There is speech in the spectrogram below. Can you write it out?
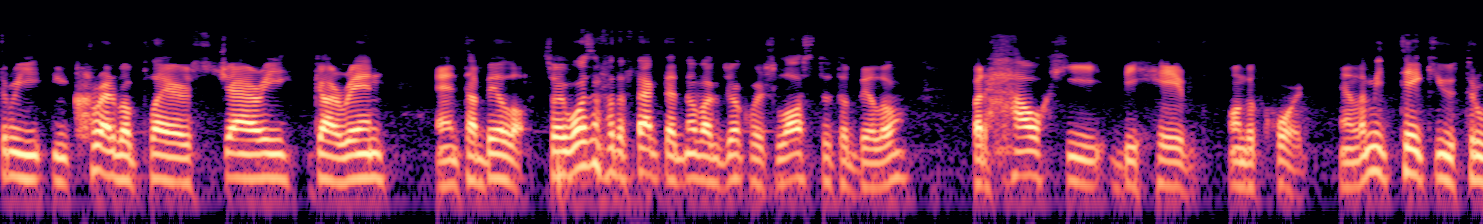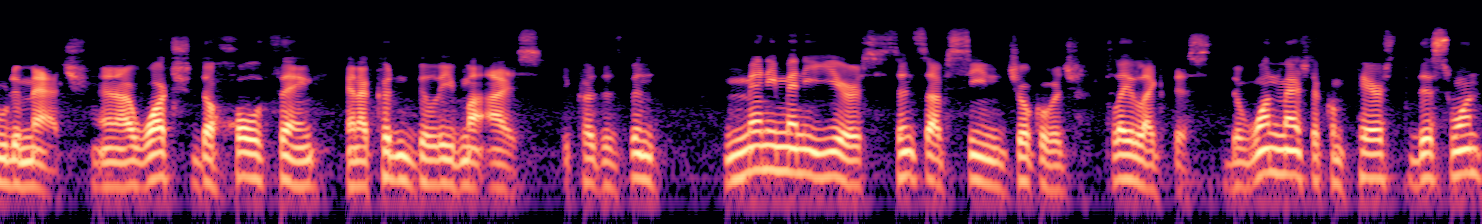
three incredible players, Jarry, Garin, and Tabilo. So it wasn't for the fact that Novak Djokovic lost to Tabilo, but how he behaved on the court. And let me take you through the match. And I watched the whole thing and I couldn't believe my eyes because it's been many, many years since I've seen Djokovic play like this. The one match that compares to this one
